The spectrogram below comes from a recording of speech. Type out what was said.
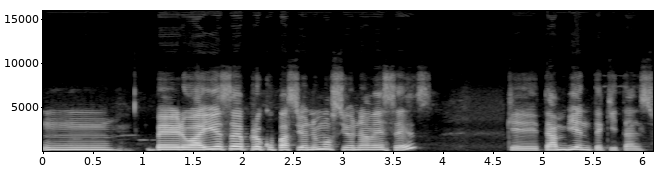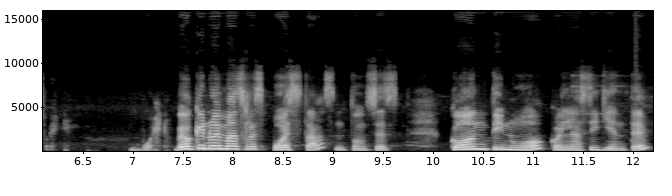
mm, pero hay esa preocupación, emoción a veces que también te quita el sueño. Bueno, veo que no hay más respuestas, entonces continúo con la siguiente.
